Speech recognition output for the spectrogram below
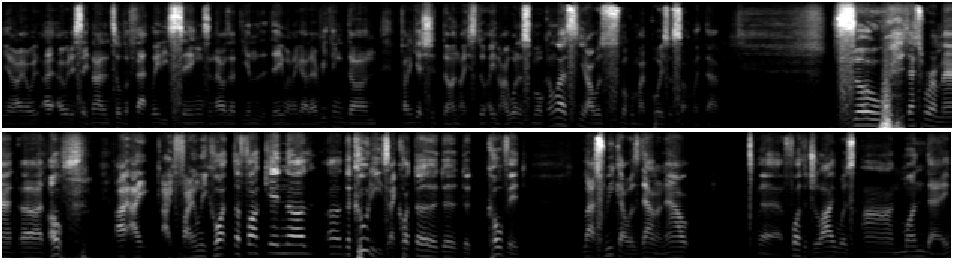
You know, I would, I, I would say not until the fat lady sings, and that was at the end of the day when I got everything done. If I didn't get shit done, I still, you know, I wouldn't smoke unless, you know, I was smoking with my boys or something like that. So that's where I'm at. Uh, oh, I, I, I finally caught the fucking uh, uh, the cooties. I caught the, the the COVID last week. I was down and out uh, Fourth of July was on Monday,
